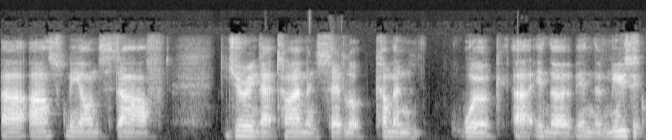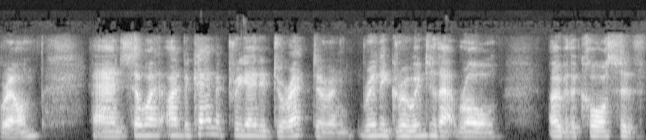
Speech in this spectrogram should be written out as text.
uh, asked me on staff during that time and said, "Look, come and work uh, in the in the music realm." And so I, I became a creative director and really grew into that role over the course of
